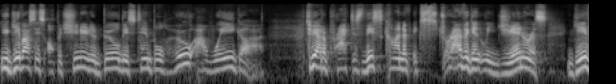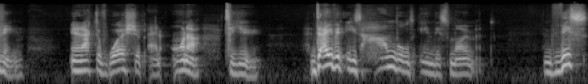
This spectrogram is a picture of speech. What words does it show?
you give us this opportunity to build this temple. Who are we, God, to be able to practice this kind of extravagantly generous giving in an act of worship and honor to you. David is humbled in this moment. And this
